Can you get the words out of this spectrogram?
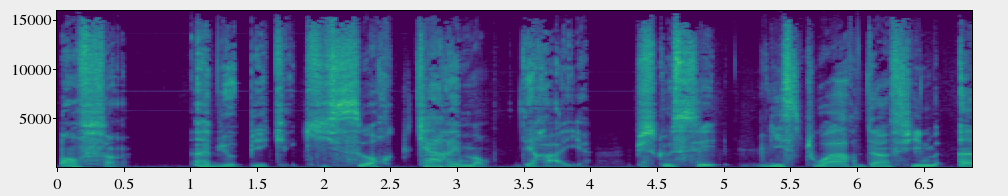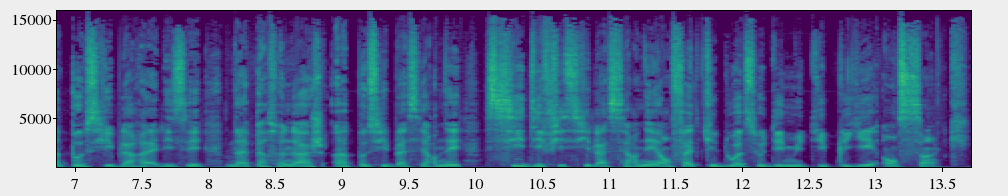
enfin un biopic qui sort carrément des rails, puisque c'est l'histoire d'un film impossible à réaliser, d'un personnage impossible à cerner, si difficile à cerner en fait qu'il doit se démultiplier en cinq.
